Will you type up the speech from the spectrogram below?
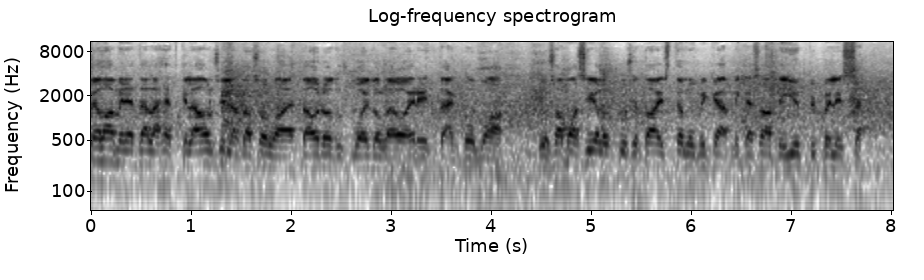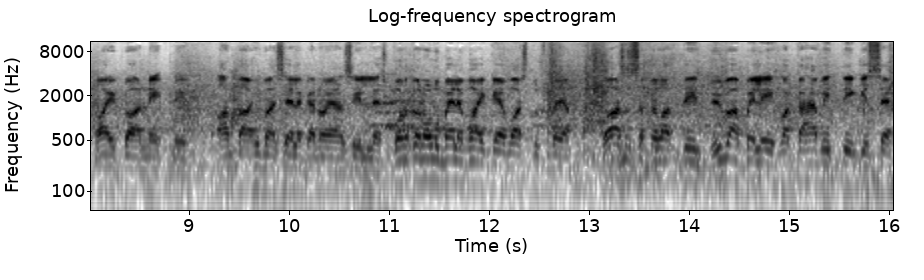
Pelaaminen tällä hetkellä on sillä tasolla, että odotus voitolle on erittäin kovaa. Tuo sama sielukkuus ja taistelu, mikä, mikä saatiin Jyppipelissä aikaan, niin, niin antaa hyvän selkänojan sille. Sport on ollut meille vaikea vastustaja. Vaasassa pelattiin hyvä peli, vaikka hävittiinkin se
